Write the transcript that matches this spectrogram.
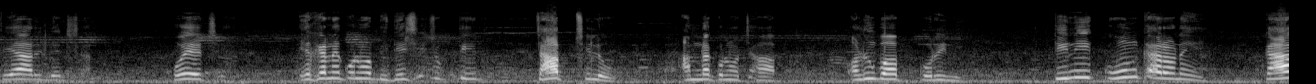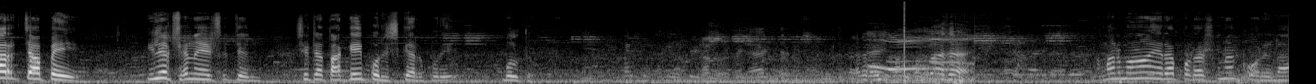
ফেয়ার ইলেকশন হয়েছে। এখানে কোনো বিদেশি চুক্তির চাপ ছিল, আমরা কোনো চাপ অনুভব করিনি। তিনি কোন কারণে, কার চাপে ইলেকশনে এসেছেন, সেটা তাকেই পরিষ্কার করে বলতে। আমার মনে হয় এরা পড়াশোনা করে না।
